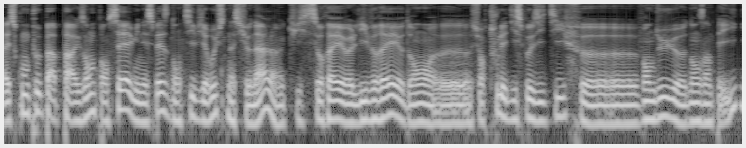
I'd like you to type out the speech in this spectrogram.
Est-ce qu'on peut pas, par exemple, penser à une espèce d'antivirus national qui serait euh, livré euh, sur tous les dispositifs euh, vendus euh, dans un pays,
